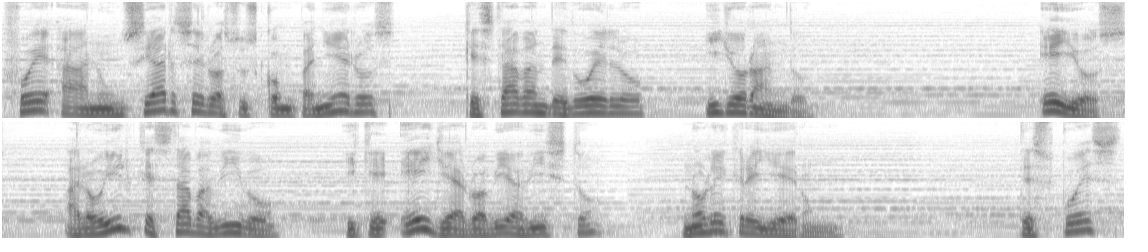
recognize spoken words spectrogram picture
fue a anunciárselo a sus compañeros que estaban de duelo y llorando. Ellos, al oír que estaba vivo y que ella lo había visto, no le creyeron. Después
